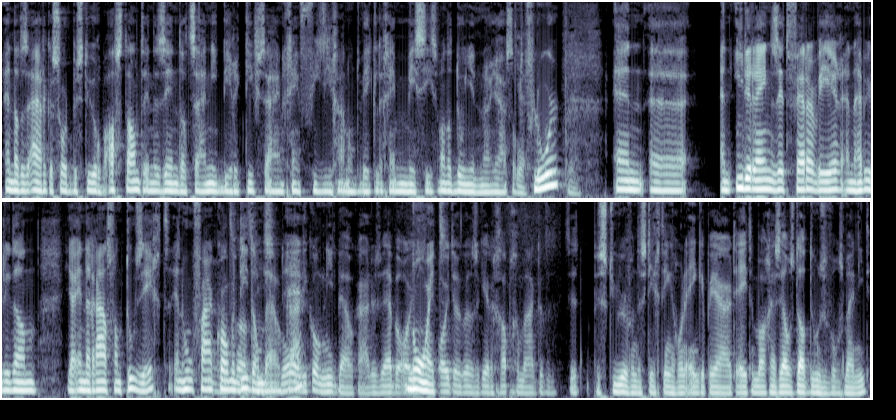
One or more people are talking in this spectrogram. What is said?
En dat is eigenlijk een soort bestuur op afstand. In de zin dat zij niet directief zijn, geen visie gaan ontwikkelen, geen missies. Want dat doe je nou juist op de vloer. En, uh, en iedereen zit verder weer. En hebben jullie dan ja, in de raad van toezicht? En hoe vaak ja, komen die dan bij elkaar? Nee, die komen niet bij elkaar. Dus we hebben ooit, Nooit. ooit ook wel eens een keer de grap gemaakt dat het, het, bestuur van de stichting gewoon één keer per jaar uit eten mag. En zelfs dat doen ze volgens mij niet.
